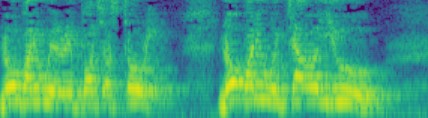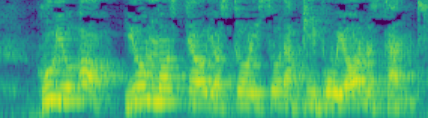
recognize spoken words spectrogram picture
nobody will report your story. Nobody will tell you who you are. You must tell your story so that people will understand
